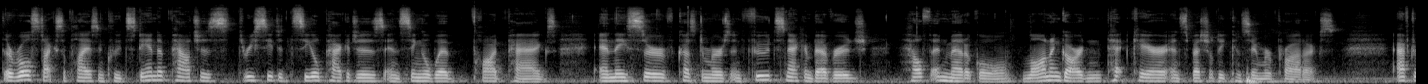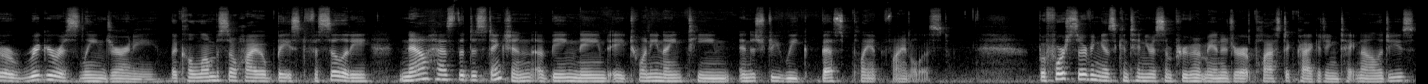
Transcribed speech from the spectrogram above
Their roll stock supplies include stand up pouches, three sided seal packages, and single web quad pags, and they serve customers in food, snack, and beverage health and medical, lawn and garden, pet care, and specialty consumer products. After a rigorous lean journey, the Columbus, Ohio based facility now has the distinction of being named a 2019 Industry Week Best Plant finalist. Before serving as continuous improvement manager at Plastic Packaging Technologies,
